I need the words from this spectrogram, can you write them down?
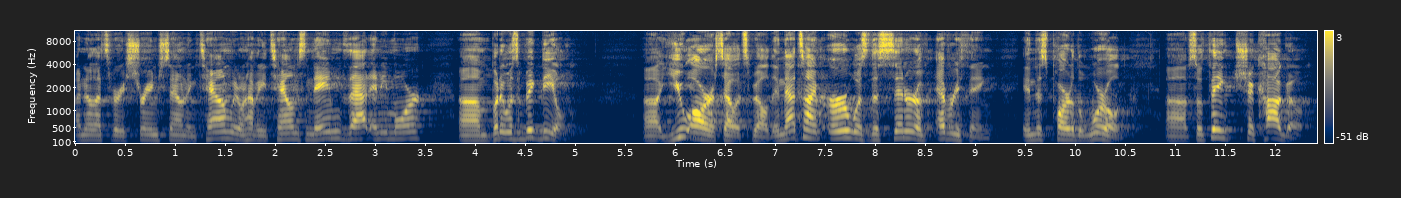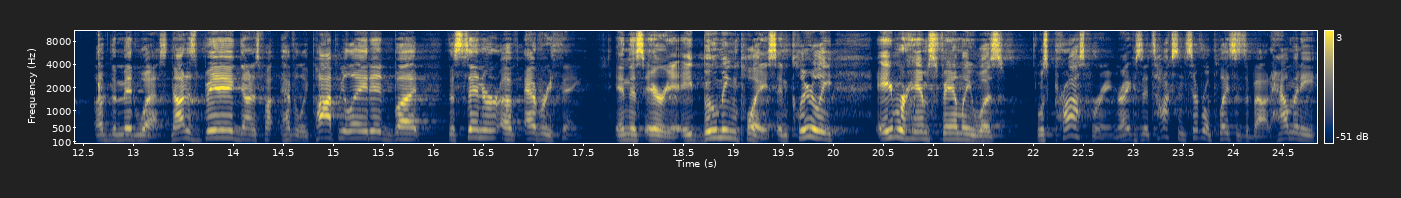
I know that's a very strange sounding town. We don't have any towns named that anymore, um, but it was a big deal. Uh, U-R is how it's spelled. In that time, Ur was the center of everything in this part of the world. Uh, so think Chicago of the Midwest. Not as big, not as heavily populated, but the center of everything in this area. A booming place. And clearly, Abraham's family was was prospering, right? Because it talks in several places about how many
